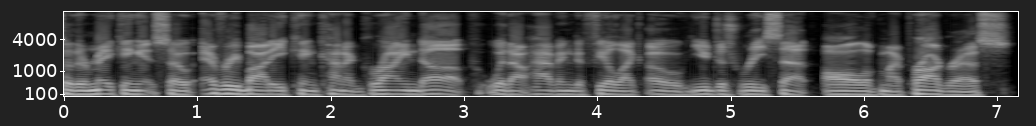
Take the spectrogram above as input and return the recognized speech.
So they're making it so everybody can kind of grind up without having to feel like, oh, you just reset all of my progress.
